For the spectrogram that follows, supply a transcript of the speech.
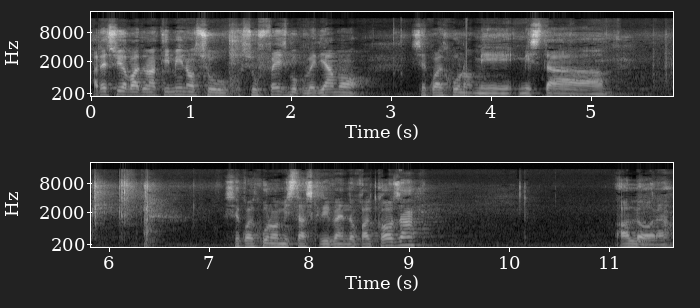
Adesso io vado un attimino su, su Facebook, vediamo se qualcuno mi, mi sta se qualcuno mi sta scrivendo qualcosa allora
